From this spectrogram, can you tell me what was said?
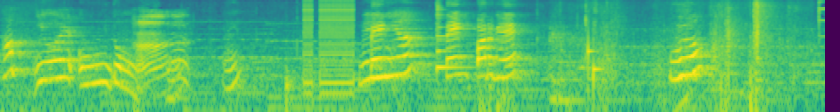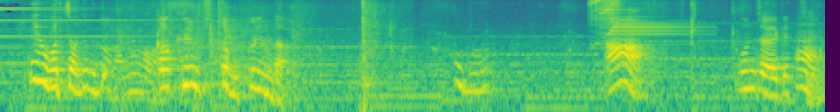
탑6월 옹동. 에? 메뉴야? 땡, 빠르게. 뭐야? 이거 맞지 않아, 근데? 맞는 거 같아. 나 그림 진짜 못 그린다. 어, 뭐야? 아, 뭔지 알겠지? 어.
